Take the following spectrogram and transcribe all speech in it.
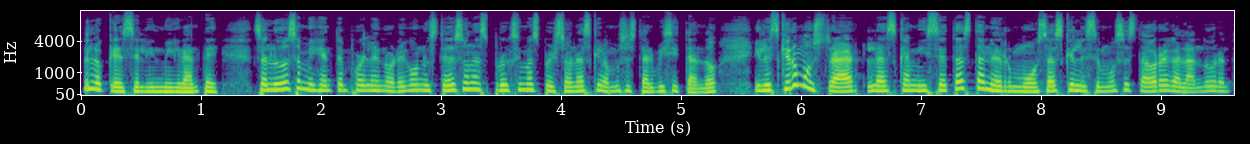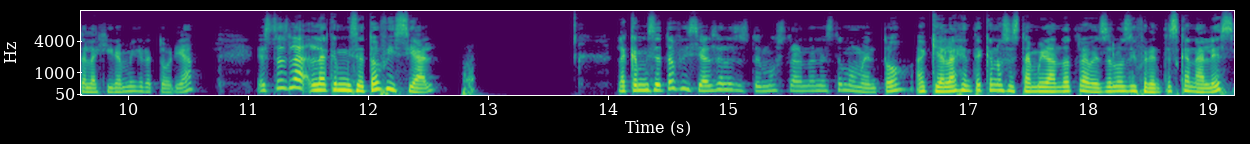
de lo que es el inmigrante. Saludos a mi gente en Portland, Oregon. Ustedes son las próximas personas que vamos a estar visitando y les quiero mostrar las camisetas tan hermosas que les hemos estado regalando durante la gira migratoria. Esta es la, la camiseta oficial la camiseta oficial se las estoy mostrando en este momento, aquí a la gente que nos está mirando a través de los diferentes canales.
